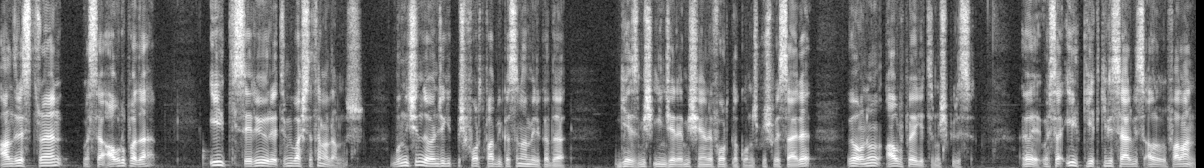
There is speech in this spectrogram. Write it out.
Andres Citroen mesela Avrupa'da ilk seri üretimi başlatan adamdır. Bunun için de önce gitmiş Ford fabrikasını Amerika'da gezmiş, incelemiş, Henry Ford'la konuşmuş vesaire ve onu Avrupa'ya getirmiş birisi. Evet, mesela ilk yetkili servis ağı falan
